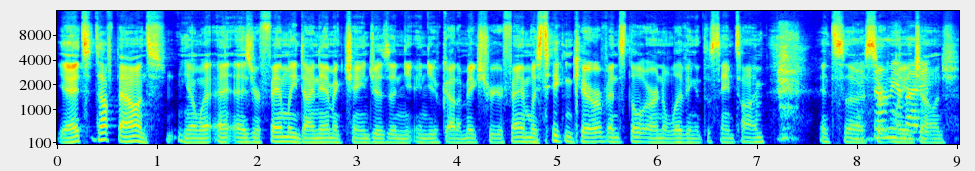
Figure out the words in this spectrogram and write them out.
Yeah, it's a tough balance, you know, as your family dynamic changes and, and you've got to make sure your family's taken care of and still earn a living at the same time. It's uh, certainly a challenge.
